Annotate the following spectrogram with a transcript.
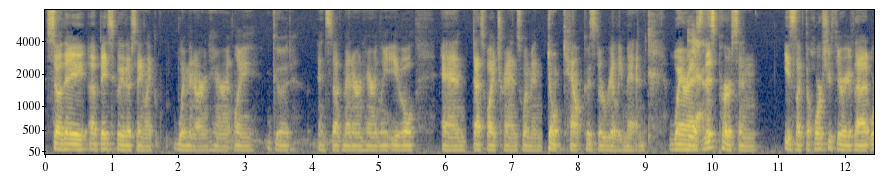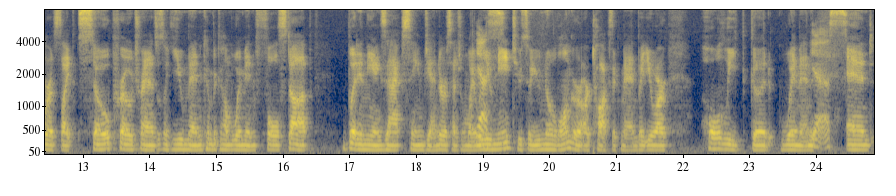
so they uh, basically they're saying like women are inherently good and stuff, men are inherently evil, and that's why trans women don't count because they're really men. Whereas Yeah. this person is like the horseshoe theory of that, where it's like so pro trans, it's like you men can become women, full stop. But in the exact same gender essential way, where you need to, so you no longer are toxic men, but you are wholly good women. Yes. And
